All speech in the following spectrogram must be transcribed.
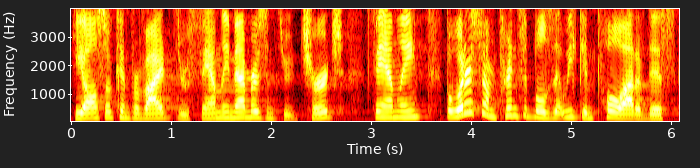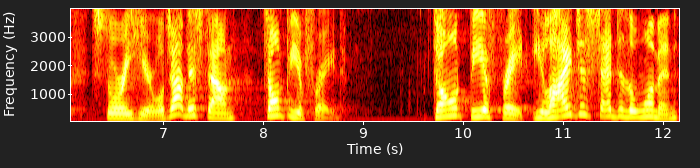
He also can provide through family members and through church family. But what are some principles that we can pull out of this story here? Well, jot this down. Don't be afraid. Don't be afraid. Elijah said to the woman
